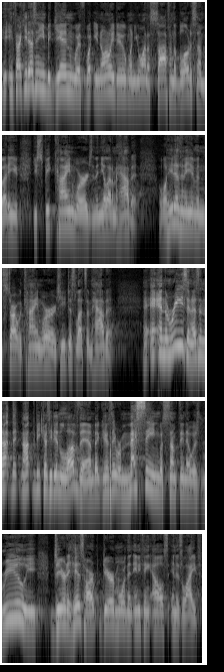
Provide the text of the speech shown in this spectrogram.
In fact, he doesn't even begin with what you normally do when you want to soften the blow to somebody. You, you speak kind words and then you let them have it. Well, he doesn't even start with kind words, he just lets them have it. And the reason isn't not, not because he didn't love them, but because they were messing with something that was really dear to his heart, dear more than anything else in his life.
